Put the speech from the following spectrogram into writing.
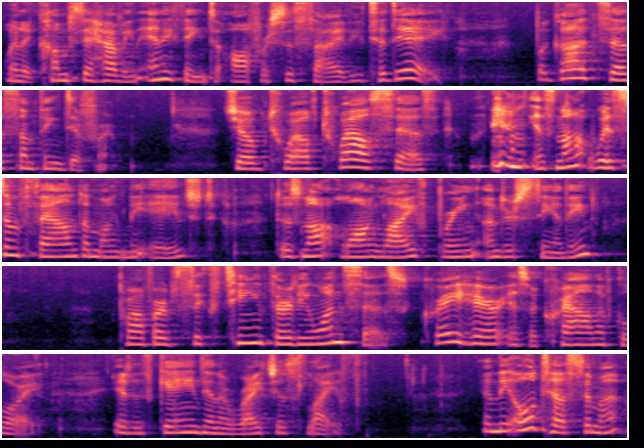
when it comes to having anything to offer society today. But God says something different. Job 12:12 12 says, "Is not wisdom found among the aged? Does not long life bring understanding?" Proverbs 16:31 says, "Gray hair is a crown of glory. It is gained in a righteous life." In the Old Testament,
